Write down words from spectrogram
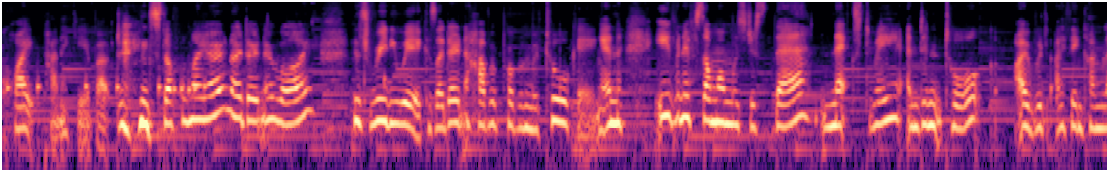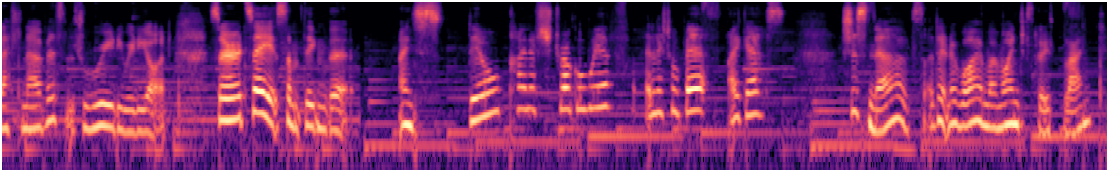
quite panicky about doing stuff on my own. I don't know why. It's really weird because I don't have a problem with talking. And even if someone was just there next to me and didn't talk, I would I think I'm less nervous. It's really really odd. So I'd say it's something that I still kind of struggle with a little bit. I guess it's just nerves. I don't know why my mind just goes blank.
